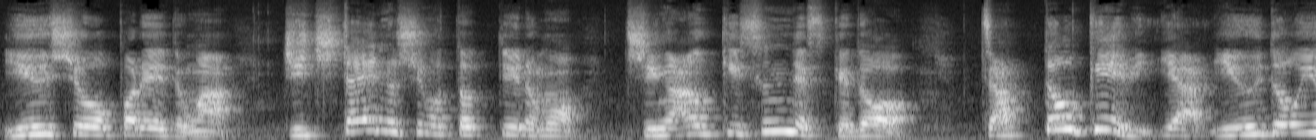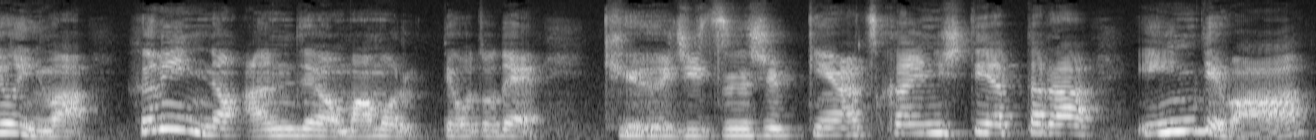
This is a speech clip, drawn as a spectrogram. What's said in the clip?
優勝パレードが自治体の仕事っていうのも違う気すんですけど、雑踏警備や誘導要員は府民の安全を守るってことで、休日出勤扱いにしてやったらいいんでは？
